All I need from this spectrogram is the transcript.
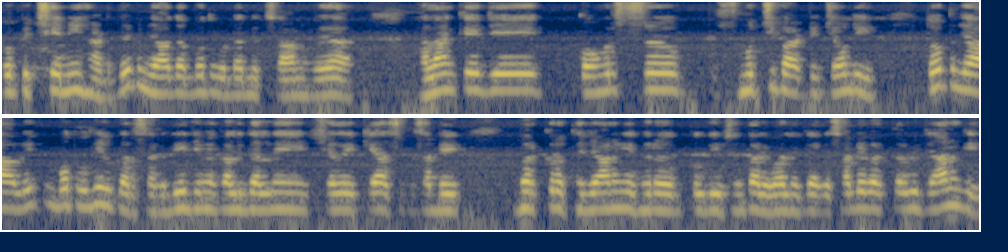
ਉਹ ਪਿੱਛੇ ਨਹੀਂ ਹਟਦੇ। ਪੰਜਾਬ ਦਾ ਬਹੁਤ ਵੱਡਾ ਨੁਕਸਾਨ ਹੋਇਆ। ਹਾਲਾਂਕਿ ਜੇ ਕਾਂਗਰਸ ਸਮੁੱਚੀ ਪਾਰਟੀ ਚਾਹੁੰਦੀ, ਤਾਂ ਉਹ ਪੰਜਾਬ ਲਈ ਬਹੁਤ ਵਧੀਆ ਕਰ ਸਕਦੀ ਹੈ। ਜਿਵੇਂ ਅਕਾਲੀ ਦਲ ਨੇ ਸ਼ਾਇਦ ਕਿਹਾ ਸੀ ਕਿ ਸਾਡੇ ਵਰਕਰ ਉੱਥੇ ਜਾਣਗੇ, ਫਿਰ ਕੁਲਦੀਪ ਸਿੰਘ ਧਾਲੀਵਾਲ ਨੇ ਕਿਹਾ ਕਿ ਸਾਡੇ ਵਰਕਰ ਵੀ ਜਾਣਗੇ।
